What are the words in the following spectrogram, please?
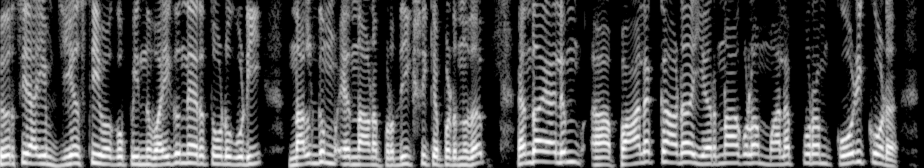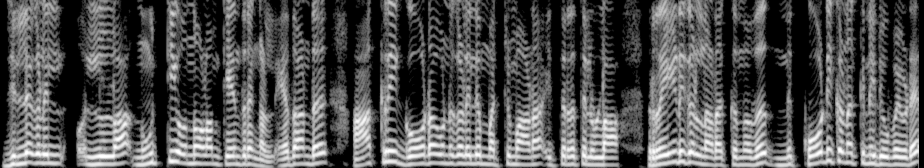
തീർച്ചയായും ജി എസ് ടി വകുപ്പ് ഇന്ന് വൈകുന്നേരത്തോടുകൂടി നൽകും എന്നാണ് പ്രതീക്ഷിക്കപ്പെടുന്നത്. എന്തായാലും പാലക്കാട് എറണാകുളം മലപ്പുറം കോഴിക്കോട് ജില്ലകളിൽ ഉള്ള നൂറ്റി ഒന്നോളം കേന്ദ്രങ്ങൾ ഏതാണ്ട് ആക്രി ഗോഡൗണുകളിലും മറ്റുമാണ് ഇത്തരത്തിലുള്ള റെയ്ഡുകൾ നടക്കുന്നത്. കോടിക്കണക്കിന് രൂപയുടെ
